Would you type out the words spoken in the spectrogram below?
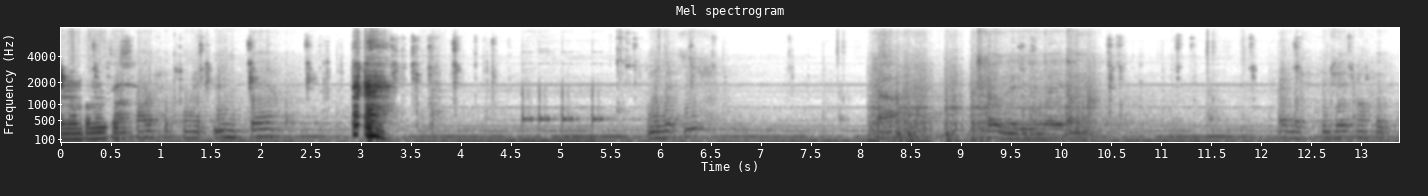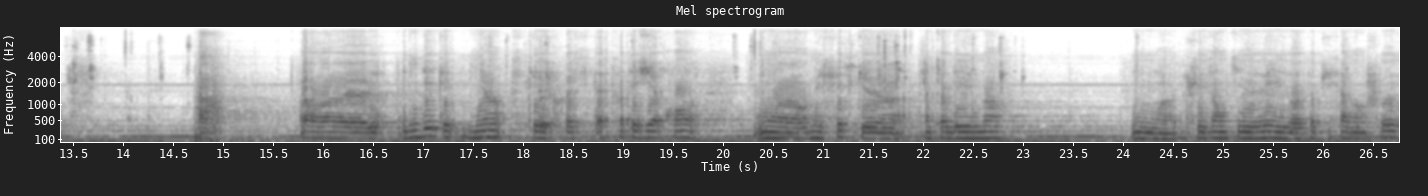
ils m'ont pas monté. À part le fait qu'on ait une perte. Négatif. Ah, parce que là, vous venez à l'éteindre. Ouais, bah c'était déjà éteint en fait. Ah, Alors, euh, l'idée était bien, c'était la stratégie à prendre. Euh, hormis le fait qu'un cadet humain, bon, euh, avec les avaient, ils n'auraient pas pu faire grand chose,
